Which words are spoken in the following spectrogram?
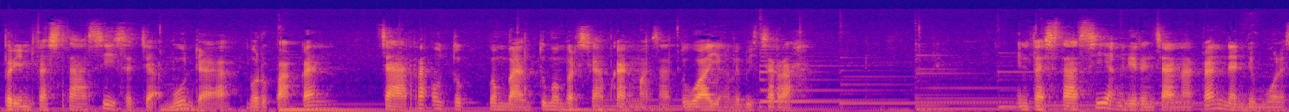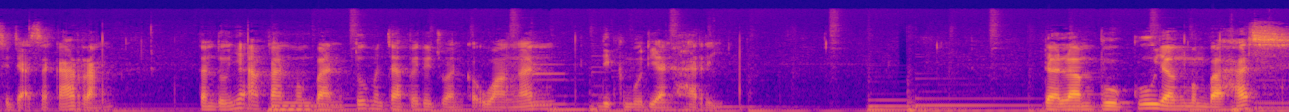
berinvestasi sejak muda merupakan cara untuk membantu mempersiapkan masa tua yang lebih cerah Investasi yang direncanakan dan dimulai sejak sekarang tentunya akan membantu mencapai tujuan keuangan di kemudian hari. Dalam buku yang membahas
